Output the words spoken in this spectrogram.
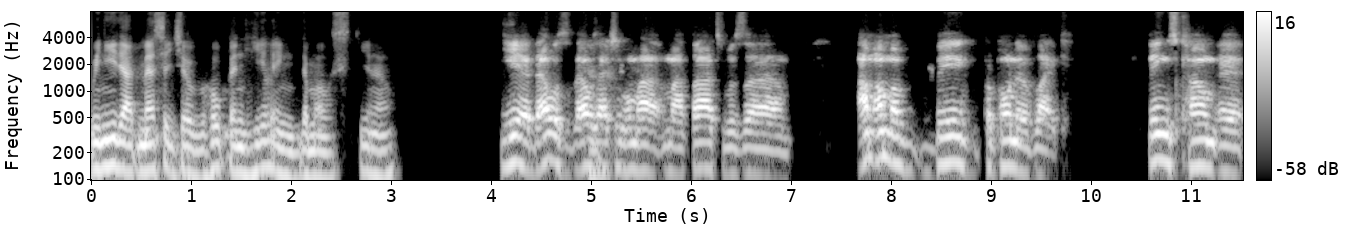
we need that message of hope and healing the most, you know. Yeah, that was that was actually one of my, my thoughts was um I'm I'm a big proponent of like things come at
